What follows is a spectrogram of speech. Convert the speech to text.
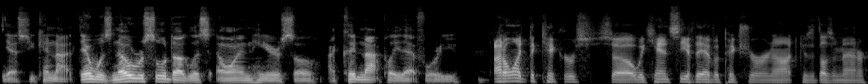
Yes, you cannot. There was no Rasul Douglas on here, so I could not play that for you. I don't like the kickers, so we can't see if they have a picture or not because it doesn't matter.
